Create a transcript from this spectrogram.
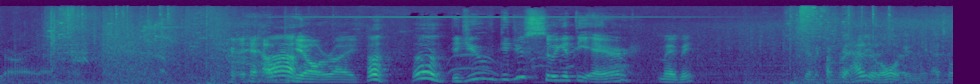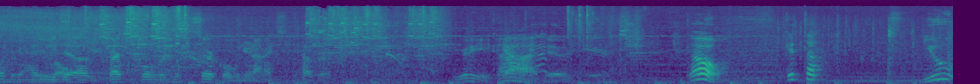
You're alright. yeah, I'll be alright. Huh? Uh, Did you did you swing at the air? maybe. It's gonna come Okay, right how do you roll again? Like, I told you how You you need roll. to press forward with a circle when you're not next to cover. You're gonna get God. got, dude. Oh! Get the. You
